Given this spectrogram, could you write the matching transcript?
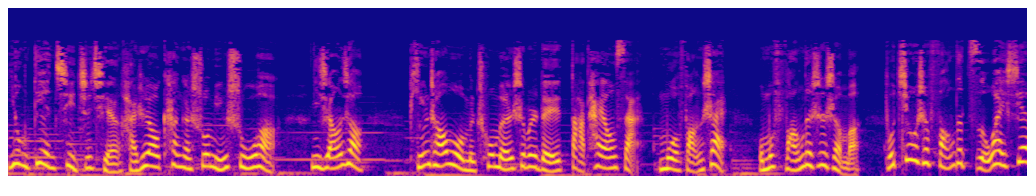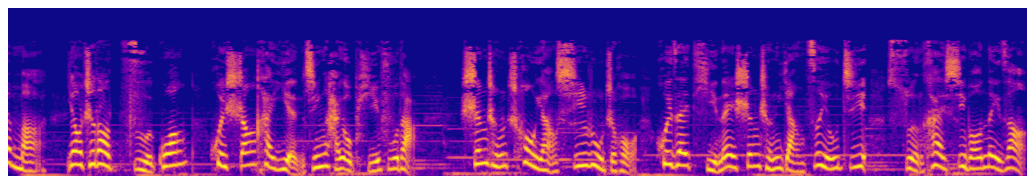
用电器之前还是要看看说明书啊！你想想。平常我们出门是不是得打太阳伞、抹防晒？我们防的是什么？不就是防的紫外线吗？要知道，紫光会伤害眼睛还有皮肤的，生成臭氧吸入之后，会在体内生成氧自由基，损害细胞内脏。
